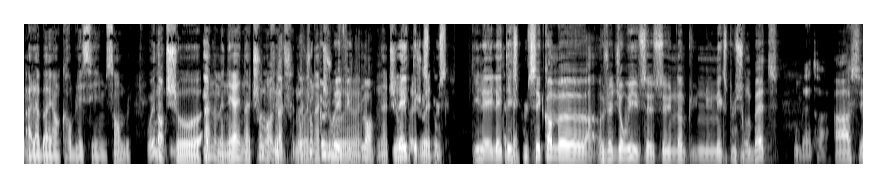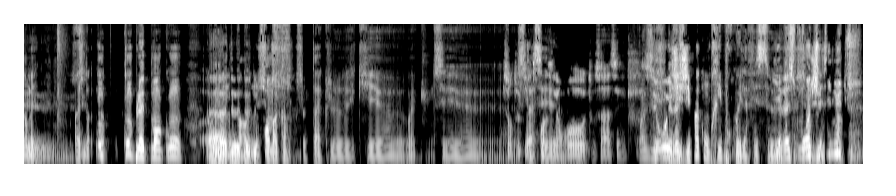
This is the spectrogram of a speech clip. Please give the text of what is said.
Mhm. Alaba est encore blessé, il me semble. Oui, non, Nacho, ah non, mais Nacho, Nacho non, en fait. Nacho- Nacho Ouais, peut jouer, ouais, ouais. effectivement. Nacho il a été jouer, donc. Il a, il a à été fait. expulsé comme, euh, je vais dire oui, c'est une, une expulsion bête. Bête, ouais. Ah, c'est mais- ouais, complètement con. Euh, de- de- de prendre un ce- tacle qui est, euh, ouais, c'est. euh, Surtout qu'il y a assez, euh, 3-0, tout ça, c'est. 3-0, il J'ai reste, j'ai pas compris pourquoi il a fait ce. il reste ce- moins de 10 geste-là. minutes.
